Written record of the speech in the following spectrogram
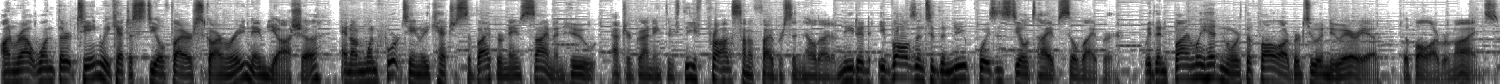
On Route 113, we catch a Steelfire Skarmory named Yasha, and on 114, we catch a Seviper named Simon, who, after grinding through Thief procs on a 5% held item needed, evolves into the new Poison Steel type Silviper. We then finally head north of Fallarbor to a new area, the Fallarbor Mines.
